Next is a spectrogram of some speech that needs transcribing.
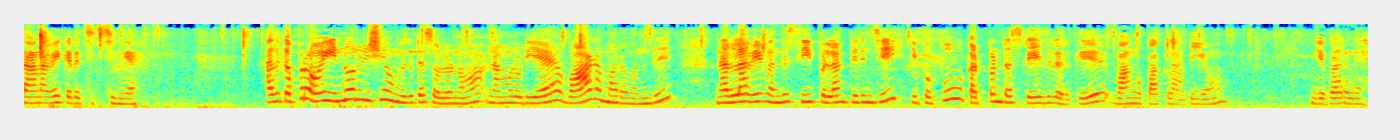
தானாகவே கிடச்சிச்சிங்க அதுக்கப்புறம் இன்னொரு விஷயம் உங்ககிட்ட சொல்லணும். நம்மளுடைய வாழை மரம் வந்து நல்லாவே வந்து சீப்பெல்லாம் பிரிஞ்சு இப்போ பூ கட் பண்ணுற ஸ்டேஜில் இருக்குது வாங்க பார்க்கலாம் அதையும். இங்கே பாருங்கள்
